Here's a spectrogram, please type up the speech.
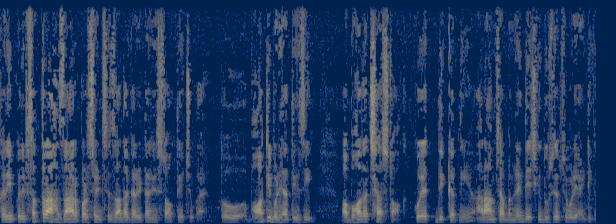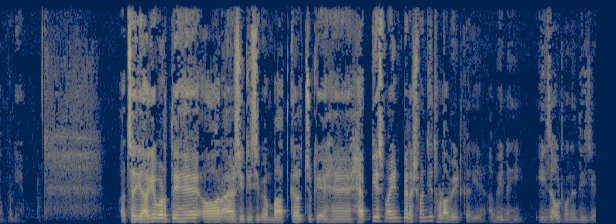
करीब करीब सत्रह हज़ार परसेंट से ज़्यादा का रिटर्न स्टॉक दे चुका है। तो बहुत ही बढ़िया तेज़ी और बहुत अच्छा स्टॉक कोई दिक्कत नहीं है। आराम से आप बन रहे देश की दूसरी सबसे बड़ी आईटी कंपनी है। अच्छा जी, आगे बढ़ते हैं और आईआरसीटीसी पे हम बात कर चुके हैं। हैप्पीएस्ट माइंड पे लक्ष्मण जी, थोड़ा वेट करिए। अभी नहीं ईज आउट होने दीजिए।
